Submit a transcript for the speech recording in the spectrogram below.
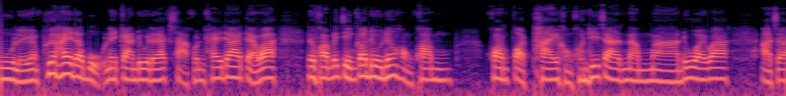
งูหรือยังเพื่อให้ระบุในการดูแลรักษาคนไข้ได้ แต่ว่าโดยความเป็นจริงก็ดูเรื่องของความความปลอดภัยของคนที่จะนำมาด้วยว่าอาจจะ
